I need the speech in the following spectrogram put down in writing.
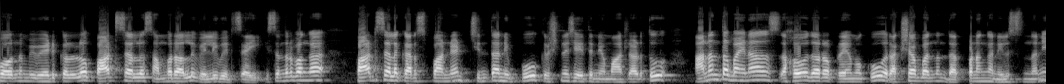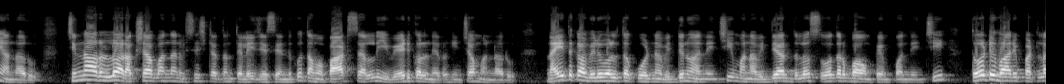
పౌర్ణమి వేడుకల్లో పాఠశాలలో సంబరాలు వెల్లివిరిశాయి. ఈ సందర్భంగా పాఠశాల కరస్పాండెంట్ చింతనిప్పు కృష్ణ చైతన్య మాట్లాడుతూ అనంతమైన సహోదర ప్రేమకు రక్షాబంధన్ దర్పణంగా నిలుస్తుందని అన్నారు. చిన్నారుల్లో రక్షాబంధన్ విశిష్టతను తెలియజేసేందుకు తమ పాఠశాలలో ఈ వేడుకలు నిర్వహించామన్నారు. నైతిక విలువలతో కూడిన విద్యను అందించి మన విద్యార్థుల్లో సోదరభావం పెంపొందించి తోటి వారి పట్ల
